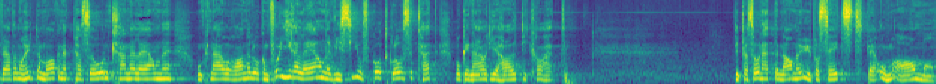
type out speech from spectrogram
werden wir heute Morgen eine Person kennenlernen und genauer anschauen und von ihr lernen, wie sie auf Gott gelesen hat, wo genau diese Haltung hat. Die Person hat den Namen übersetzt, der Umarmer.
